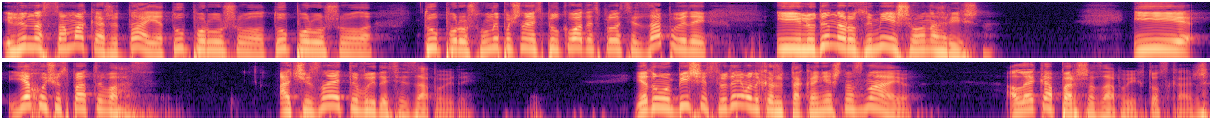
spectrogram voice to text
І людина сама каже, так, я ту порушувала, ту порушувала, ту порушувала. Вони починають спілкуватися про 10 заповідей, і людина розуміє, що вона грішна. І я хочу спитати вас. А чи знаєте ви 10 заповідей? Я думаю, більшість людей вони кажуть, так, звісно, знаю. Але яка перша заповідь? Хто скаже?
